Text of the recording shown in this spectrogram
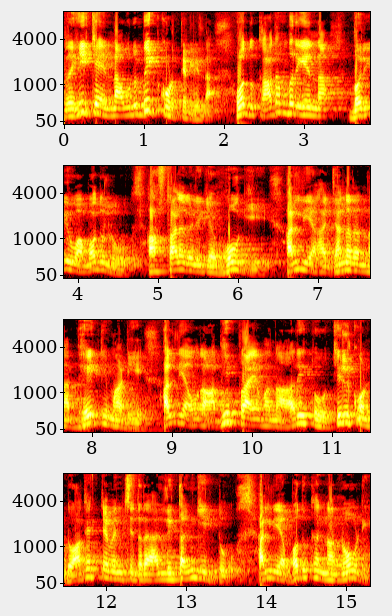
ಗ್ರಹಿಕೆಯನ್ನು ಅವರು ಬಿಟ್ಟು ಕೊಡ್ತಿರ್ಲಿಲ್ಲ ಒಂದು ಕಾದಂಬರಿಯನ್ನ ಬರೆಯುವ ಮೊದಲು ಆ ಸ್ಥಳಗಳಿಗೆ ಹೋಗಿ ಅಲ್ಲಿಯ ಜನರನ್ನ ಭೇಟಿ ಮಾಡಿ, ಅಲ್ಲಿ ಅವರ ಅಭಿಪ್ರಾಯವನ್ನ ಅರಿತು ತಿಳ್ಕೊಂಡು ಅಗತ್ಯವೆನಿಸಿದರೆ ಅಲ್ಲಿ ತಂಗಿದ್ದು, ಅಲ್ಲಿಯ ಬದುಕನ್ನು ನೋಡಿ,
